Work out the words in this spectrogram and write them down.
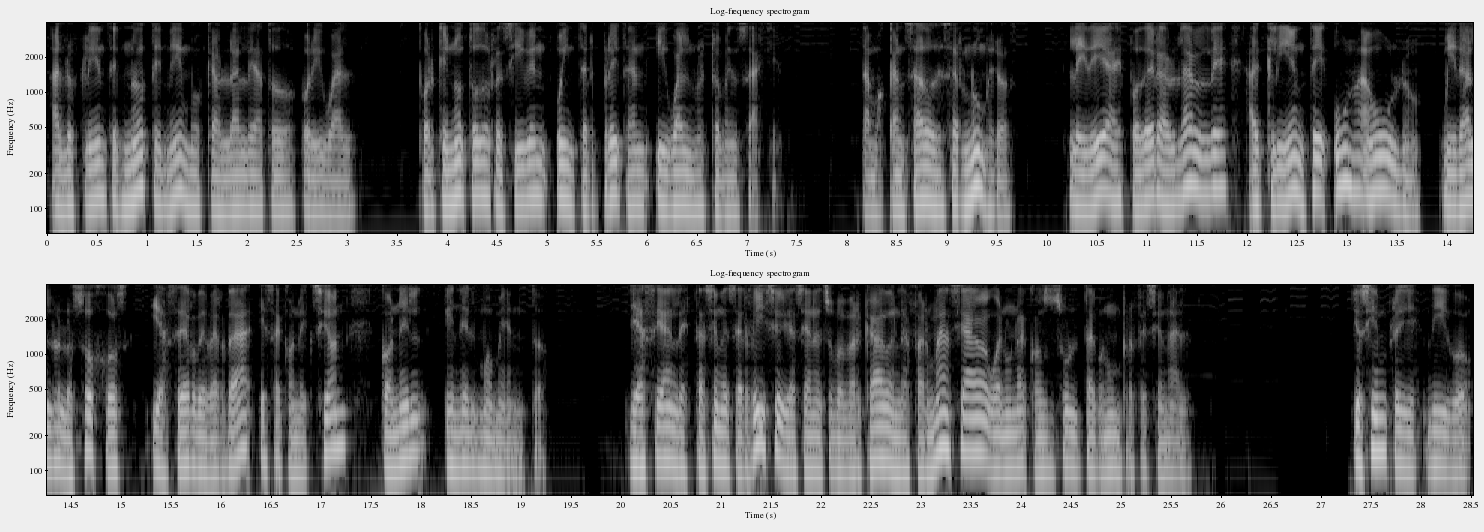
a los clientes no tenemos que hablarle a todos por igual, porque no todos reciben o interpretan igual nuestro mensaje. Estamos cansados de ser números. La idea es poder hablarle al cliente uno a uno, mirarlo en los ojos y hacer de verdad esa conexión con él en el momento. Ya sea en la estación de servicio, ya sea en el supermercado, en la farmacia o en una consulta con un profesional. Yo siempre digo,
